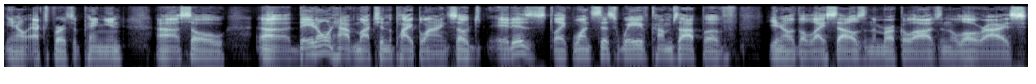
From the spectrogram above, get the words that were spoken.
you know, experts' opinion. Uh, so uh, they don't have much in the pipeline. So it is like once this wave comes up of, you know, the Lysels and the Merkulovs and the Lohreis.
